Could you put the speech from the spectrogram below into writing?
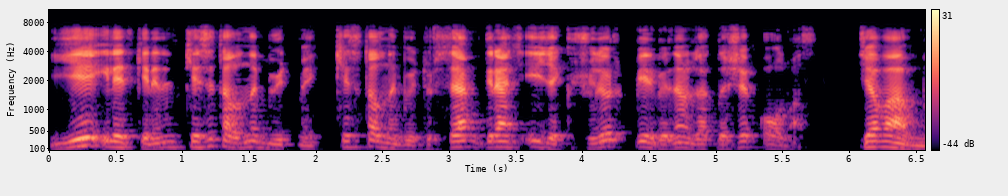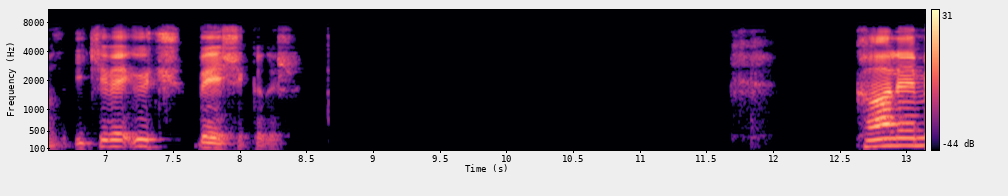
Y iletkeninin kesit alanını büyütmek. Kesit alanını büyütürsem direnç iyice küçülür. Birbirinden uzaklaşır. Olmaz. Cevabımız 2 ve 3 B şıkkıdır. KLM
